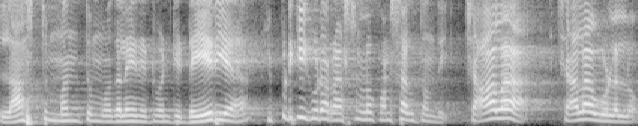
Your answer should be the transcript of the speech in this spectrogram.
లాస్ట్ మంత్ మొదలైనటువంటి డయేరియా ఇప్పటికీ కూడా రాష్ట్రంలో కొనసాగుతుంది. చాలా చాలా ఊళ్ళల్లో.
